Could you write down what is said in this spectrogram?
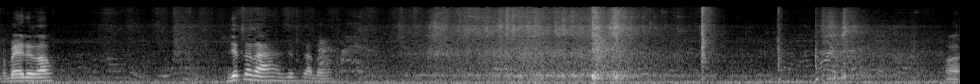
không bê được không? Dứt nó ra, dứt ra được không? Rồi.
